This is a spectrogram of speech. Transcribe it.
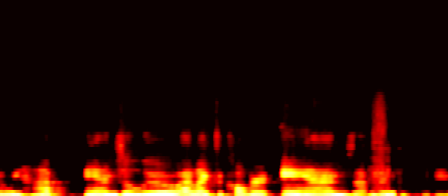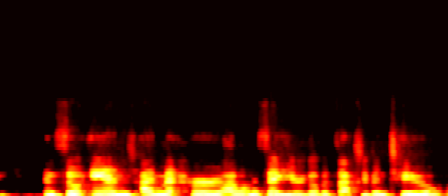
So we have Anjelou. I like to call her Ange. That's her name. And so Ange, I met her, I want to say a year ago, but it's actually been two,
